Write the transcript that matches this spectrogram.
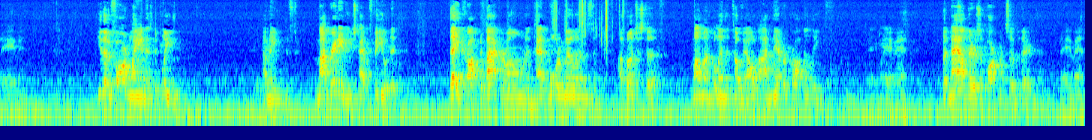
Amen. You know, farmland is depleting. I mean, my granddaddy used to have a field that they cropped tobacco on and had watermelons and a bunch of stuff. Mama and Belinda told me all, about I never cropped a leaf. Amen. But now there's apartments over there. Amen.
